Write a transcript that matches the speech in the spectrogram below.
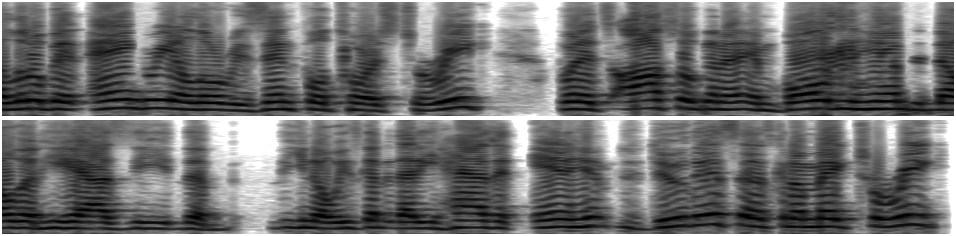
a little bit angry and a little resentful towards Tariq, but it's also going to embolden him to know that he has the the you know he's gonna that he has it in him to do this, and it's going to make Tariq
